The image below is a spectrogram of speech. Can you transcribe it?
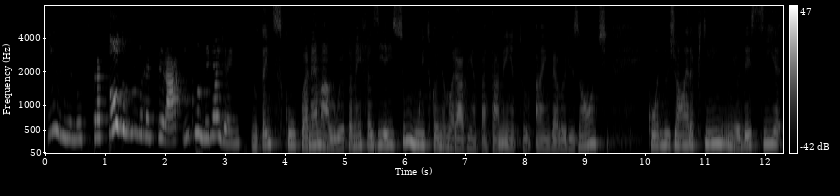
15 minutos para todo mundo respirar, inclusive a gente. Não tem desculpa, né, Malu? Eu também fazia isso muito quando eu morava em apartamento aí em Belo Horizonte. Quando o João era pequenininho, eu descia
